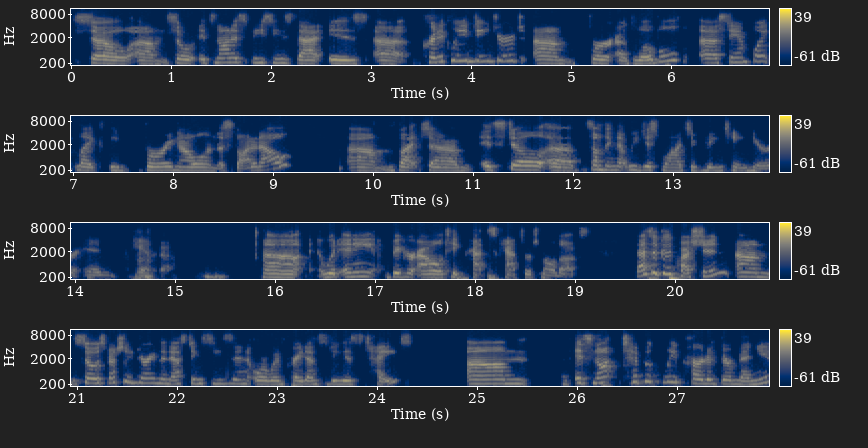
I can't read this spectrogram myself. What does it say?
So, um, so it's not a species that is uh, critically endangered um, for a global uh, standpoint, like the burrowing owl and the spotted owl. Um, but um, it's still uh, something that we just want to maintain here in Canada. Uh, would any bigger owl take pets, cats, or small dogs? That's a good question. Um, so especially during the nesting season or when prey density is tight, it's not typically part of their menu.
